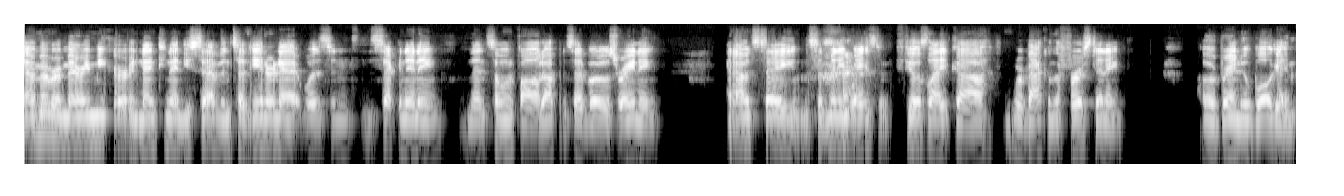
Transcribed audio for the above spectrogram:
I remember Mary Meeker in 1997 said the internet was in the second inning. And then someone followed up and said, but it was raining. And I would say, in so many ways, it feels like uh, we're back in the first inning of a brand new ball game.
